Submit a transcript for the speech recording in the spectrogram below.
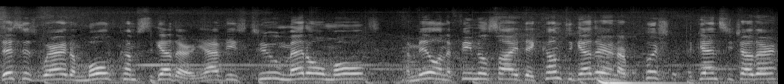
this is where the mold comes together. You have these two metal molds, a male and a female side, they come together and are pushed against each other.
